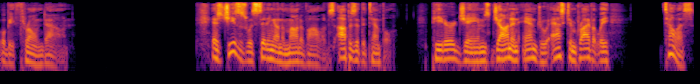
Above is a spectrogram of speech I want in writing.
will be thrown down. As jesus was sitting on the mount of olives opposite the temple peter james john and andrew asked him privately tell us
